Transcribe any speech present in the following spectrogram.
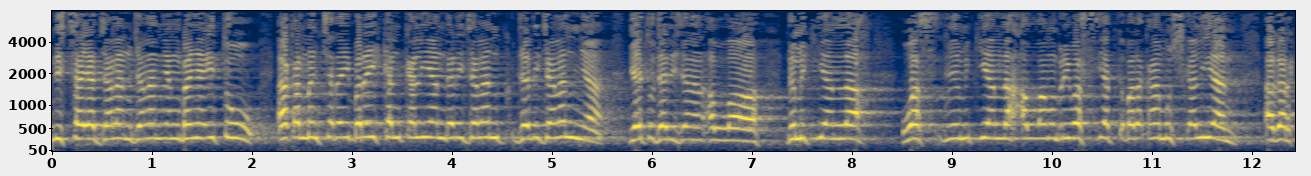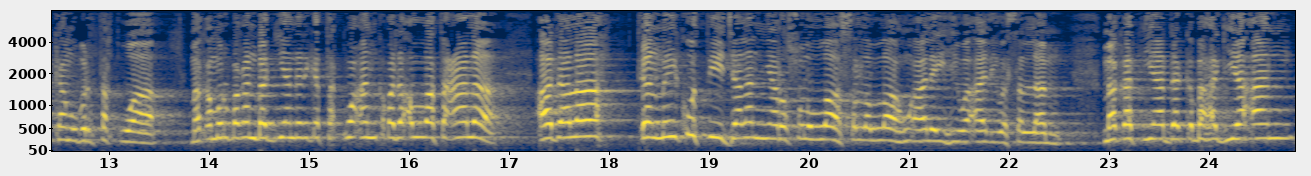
Niscaya jalan-jalan yang banyak itu akan mencerai beraikan kalian dari jalan dari jalannya yaitu dari jalan Allah. Demikianlah was demikianlah Allah memberi wasiat kepada kamu sekalian agar kamu bertakwa. Maka merupakan bagian dari ketakwaan kepada Allah taala adalah dan mengikuti jalannya Rasulullah sallallahu alaihi wa alihi wasallam maka tiada kebahagiaan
